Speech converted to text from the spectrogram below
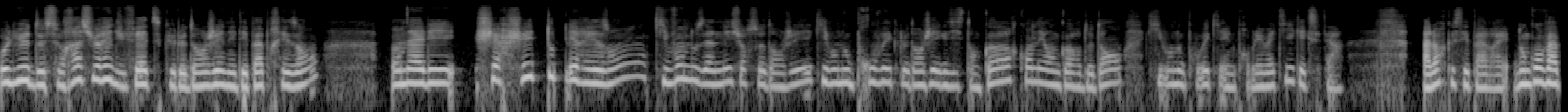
au lieu de se rassurer du fait que le danger n'était pas présent, on allait chercher toutes les raisons qui vont nous amener sur ce danger, qui vont nous prouver que le danger existe encore, qu'on est encore dedans, qui vont nous prouver qu'il y a une problématique, etc. Alors que c'est pas vrai. Donc on va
